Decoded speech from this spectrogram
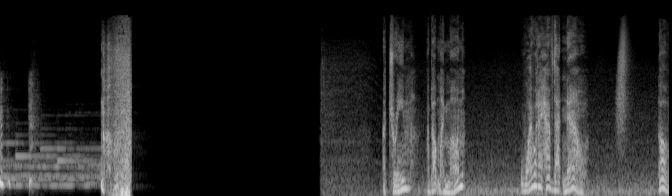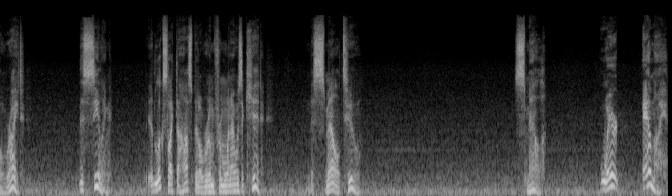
A dream? About my mom? Why would I have that now? Oh, right. This ceiling. It looks like the hospital room from when I was a kid. The smell, too. Smell. Where am I?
